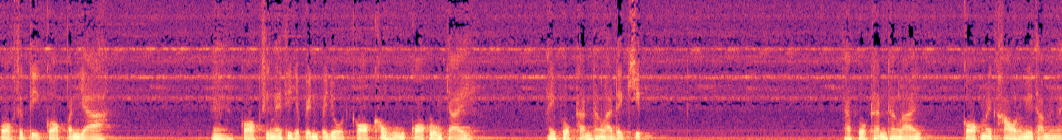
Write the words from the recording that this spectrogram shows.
กอกสติกอกปัญญากอกสิ่งไหนที่จะเป็นประโยชน์กอกเข้าหูกอกลงใจ ให้พวกท่านทั้งหลายได้คิด ถ้าพวกท่านทั้งหลายกอกไม่เข้าแล้วมีทำยังไง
